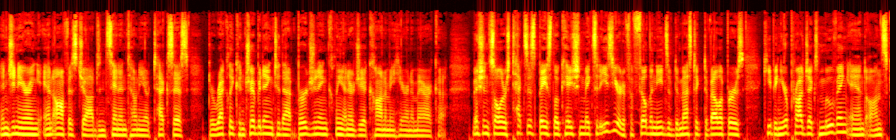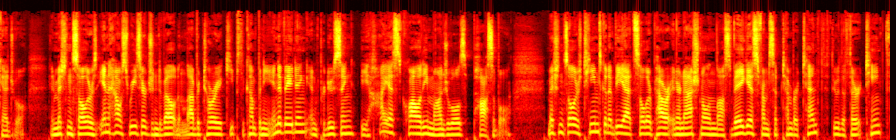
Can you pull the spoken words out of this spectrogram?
engineering, and office jobs in San Antonio, Texas, directly contributing to that burgeoning clean energy economy here in America. Mission Solar's Texas based location makes it easier to fulfill the needs of domestic developers, keeping your projects moving and on schedule. And Mission Solar's in house research and development laboratory keeps the company innovating and producing the highest quality modules possible. Mission Solar's team's going to be at Solar Power International in Las Vegas from September 10th through the 13th.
